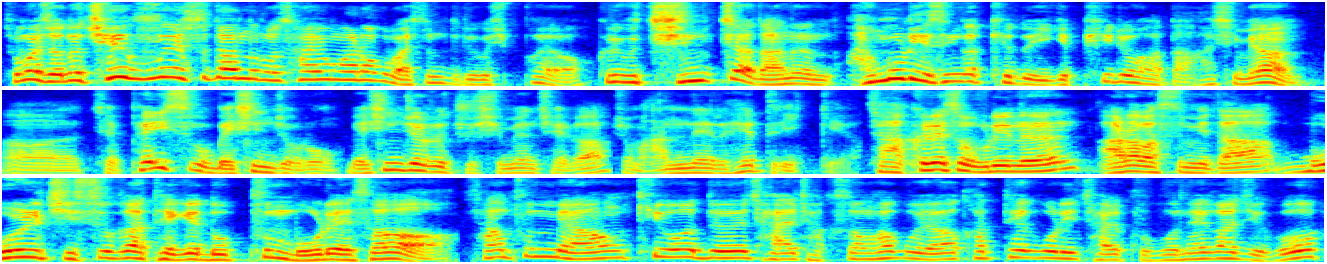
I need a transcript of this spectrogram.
정말 저는 최후의 수단으로 사용하라고 말씀드리고 싶어요. 그리고 진짜 나는 아무리 생각해도 이게 필요하다 하시면 어, 제 페이스북 메신저로 메신저를 주시면 제가 좀 안내를 해드릴게요. 자, 그래서 우리는 알아봤습니다. 몰 지수가 되게 높은 몰에서 상품명, 키워드 잘 작성하고요. 카테고리 잘 구분해가지고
